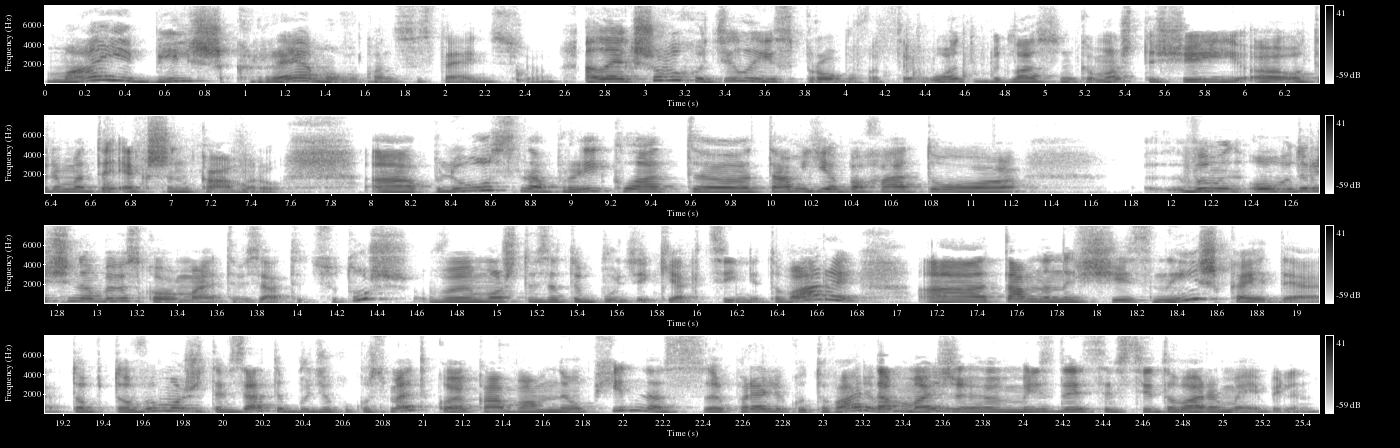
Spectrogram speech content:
має більш кремову консистенцію. Але якщо ви хотіли її спробувати, от, будь ласка, можете ще й е, отримати екшн камеру. Плюс, наприклад, е, там є багато ви о, до речі, не обов'язково маєте взяти цю туш. Ви можете взяти будь-які акційні товари, а там на них ще й знижка йде. Тобто ви можете взяти будь-яку косметику, яка вам необхідна з переліку товарів. Там майже мені здається всі товари Maybelline.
